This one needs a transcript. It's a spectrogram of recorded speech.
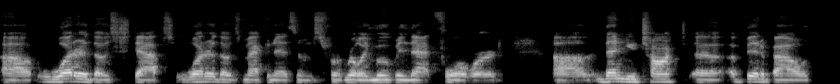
uh, what are those steps? What are those mechanisms for really moving that forward? Uh, then you talked uh, a bit about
